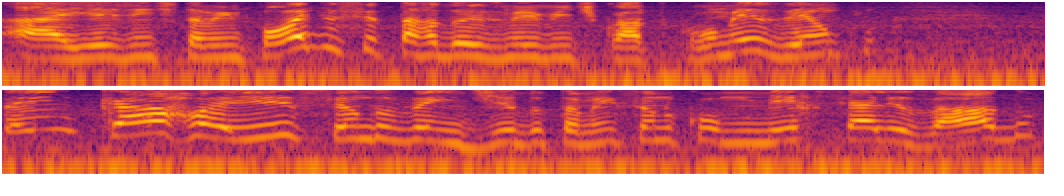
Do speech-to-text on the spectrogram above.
aí a gente também pode citar 2024 como exemplo, tem carro aí sendo vendido também, sendo comercializado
